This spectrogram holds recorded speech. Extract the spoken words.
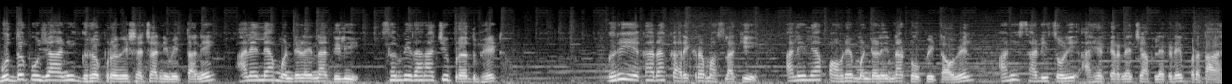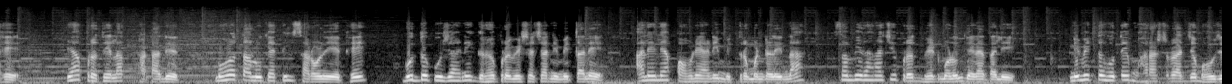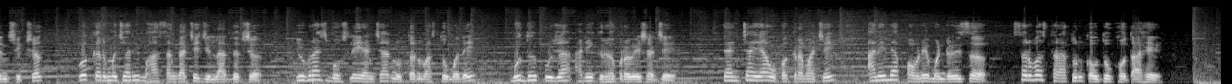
बुद्धपूजा आणि गृहप्रवेशाच्या निमित्ताने आलेल्या मंडळींना दिली संविधानाची प्रत भेट घरी एखादा कार्यक्रम असला की आलेल्या पाहुणे मंडळींना टोपी टॉवेल आणि साडी चोळी आहेर करण्याची आपल्याकडे प्रथा आहे. या प्रथेला फाटा देत मोहोळ तालुक्यातील सारोळे येथे बुद्धपूजा आणि गृहप्रवेशाच्या निमित्ताने आलेल्या पाहुणे आणि मित्रमंडळींना संविधानाची प्रत भेट म्हणून देण्यात आली. निमित्त होते महाराष्ट्र राज्य बहुजन शिक्षक व कर्मचारी महासंघाचे जिल्हाध्यक्ष युवराज भोसले यांच्या नूतन वास्तूमध्ये बुद्ध पूजा आणि गृहप्रवेशाचे. त्यांच्या या उपक्रमाचे आलेल्या पाहुणे मंडळीचं सर्व स्तरातून कौतुक होत आहे.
